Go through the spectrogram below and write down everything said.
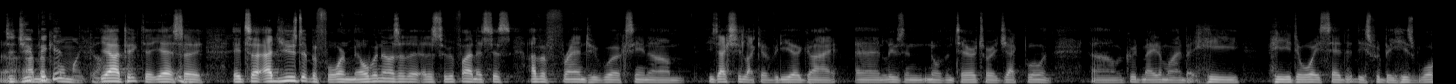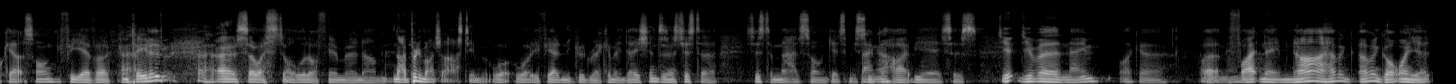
uh, Did you I'm a- pick it? Oh my god. yeah, I picked it. Yeah, so it's uh, I'd used it before in Melbourne. I was at a, at a super fight, and it's just I have a friend who works in. Um, he's actually like a video guy and lives in Northern Territory. Jack Bullen, um, a good mate of mine, but he he'd always said that this would be his walkout song if he ever competed. and so I stole it off him, and um, no, I pretty much asked him what, what, if he had any good recommendations. And it's just a it's just a mad song, gets me Banger. super hype. Yeah, it's just. Do you, do you have a name like a fight, uh, name? fight name? No, I haven't. I haven't got one yet.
